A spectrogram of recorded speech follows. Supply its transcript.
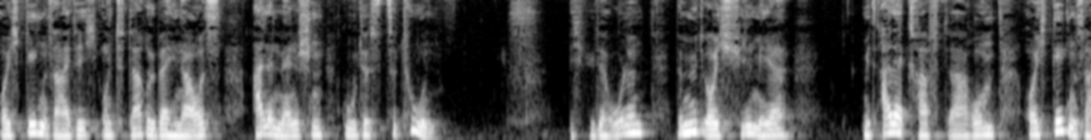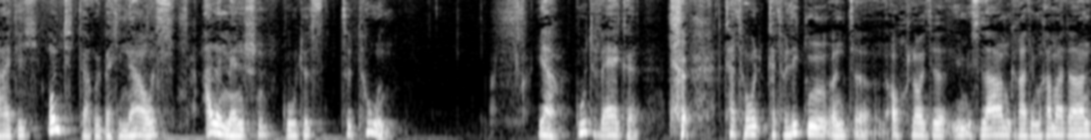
euch gegenseitig und darüber hinaus allen Menschen Gutes zu tun. Ich wiederhole, bemüht euch vielmehr mit aller Kraft darum, euch gegenseitig und darüber hinaus allen Menschen Gutes zu tun ja, gute Werke. Kathol Katholiken und äh, auch Leute im Islam, gerade im Ramadan,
